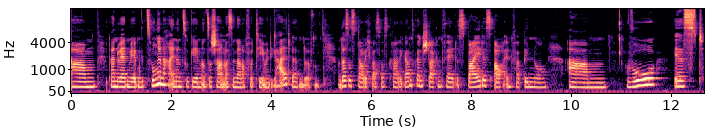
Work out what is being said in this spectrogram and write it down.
ähm, dann werden wir eben gezwungen, nach innen zu gehen und zu schauen, was sind da noch für Themen, die geheilt werden dürfen. Und das ist, glaube ich, was, was gerade ganz, ganz stark im Feld ist. Beides auch in Verbindung. Ähm, wo ist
